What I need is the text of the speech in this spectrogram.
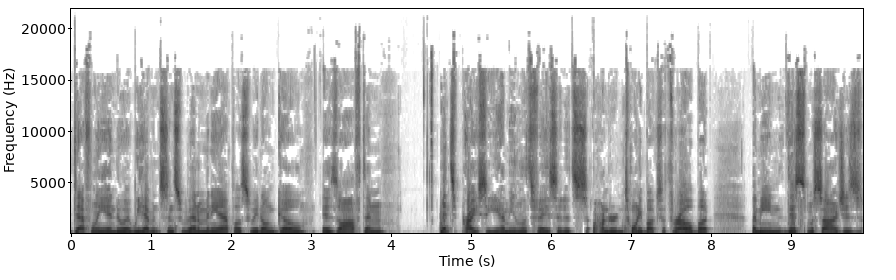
definitely into it. We haven't since we've been in Minneapolis. We don't go as often. It's pricey. I mean, let's face it. It's 120 bucks a throw, but I mean, this massage is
